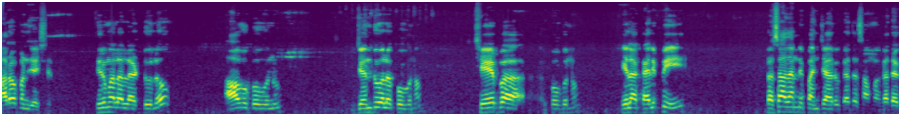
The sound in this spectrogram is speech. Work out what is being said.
ఆరోపణ చేశారు. తిరుమల లడ్డూలో ఆవు కొవ్వును జంతువుల కొవ్వును చేప కొవ్వును ఇలా కలిపి ప్రసాదాన్ని పంచారు గత సమ గత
